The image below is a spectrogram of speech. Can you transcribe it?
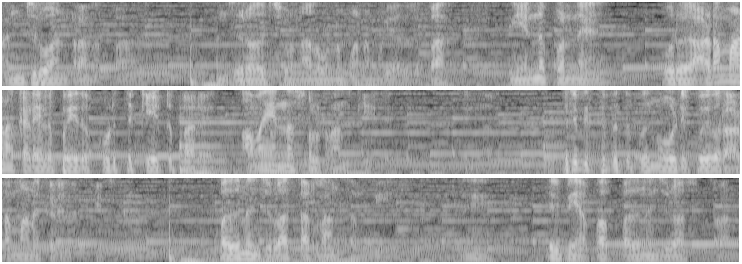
அஞ்சு ரூபான்றாங்கப்பா. அஞ்சு ரூபா வச்சு உன்னால ஒன்றும் பண்ண முடியாதுல்லப்பா நீ என்ன பண்ண? ஒரு அடமான கடையில போய் இதை கொடுத்து கேட்டு பாரு. அவன் என்ன சொல்றான்னு கேளு. திருப்பி திப்பு திப்புன்னு ஓடி போய் ஒரு அடமான கடையில கேட்டு பதினஞ்சு ரூபா தரலாம் தம்பி. திருப்பி அப்பா பதினஞ்சு ரூபா சொல்றாங்க.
